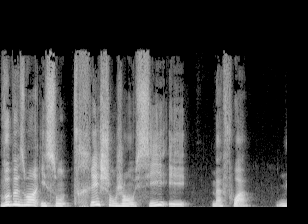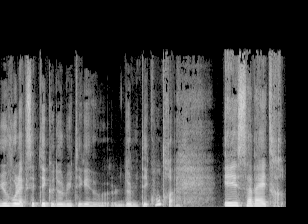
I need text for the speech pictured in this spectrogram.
Vos besoins, ils sont très changeants aussi, et ma foi, mieux vaut l'accepter que de lutter, euh, contre. Et ça va être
